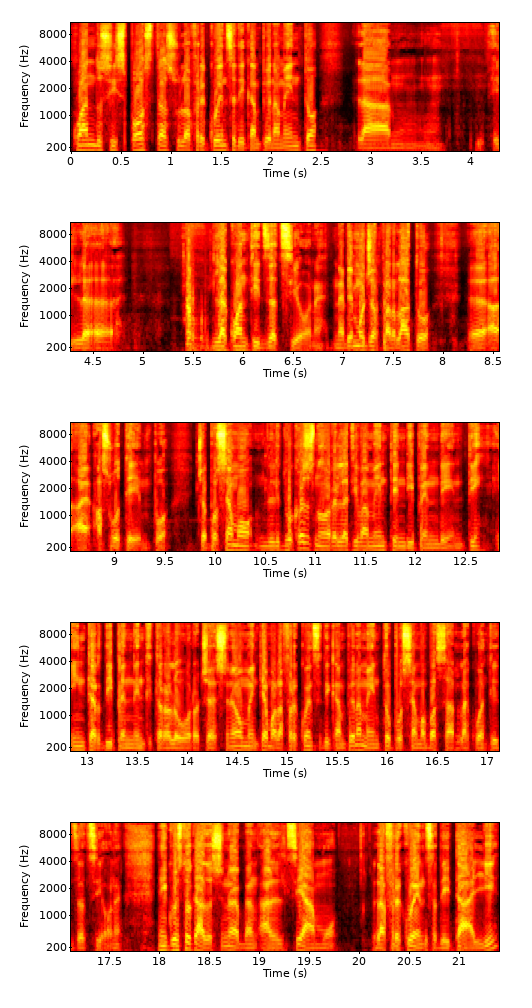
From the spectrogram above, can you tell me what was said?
quando si sposta sulla frequenza di campionamento la, il, la quantizzazione. Ne abbiamo già parlato eh, a, a, suo tempo. Cioè possiamo, le due cose sono relativamente indipendenti interdipendenti tra loro. Cioè se noi aumentiamo la frequenza di campionamento possiamo abbassare la quantizzazione. In questo caso se noi alziamo la frequenza dei tagli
